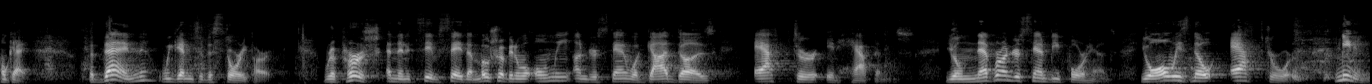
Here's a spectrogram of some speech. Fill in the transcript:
Okay. But then we get into the story part. Hirsch and the Nitziv say that Moshe Rabbeinu will only understand what God does after it happens. You'll never understand beforehand. You'll always know afterward. Meaning,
